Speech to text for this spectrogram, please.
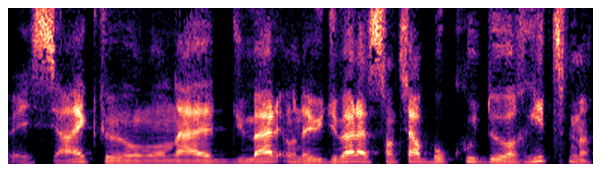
et c'est vrai qu'on a du mal, on a eu du mal à sentir beaucoup de rythme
